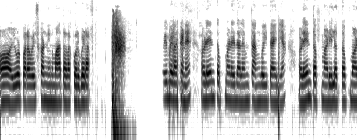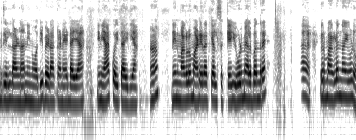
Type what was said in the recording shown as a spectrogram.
ಹ್ಞೂ ಇವಳು ಪರ ವಹಿಸ್ಕೊಂಡು ನೀನು ಮಾತಾಡೋಕ್ಕೆ ಬರಬೇಡ. ಒಯ್ಬೇಡ ಕಣೆ, ಅವಳೇನು ತಪ್ಪು ಮಾಡಿದಾಳೆ ಅಂತ ಹಂಗೆ ಒಯ್ತಾ ಇದೆಯಾ? ಅವಳೇನು ತಪ್ಪು ಮಾಡಿಲ್ಲ, ತಪ್ಪು ಮಾಡ್ದಿಲ್ದಾಳನ್ನ ನೀನು ಓದಿಬೇಡ ಕಣೆ ಡಯ್ಯ. ನೀನು ಯಾಕೆ ಒಯ್ತಾ ಇದೆಯಾ? ಹಾಂ? ನಿನ್ನ ಮಗಳು ಮಾಡಿರೋ ಕೆಲಸಕ್ಕೆ ಇವಳ ಮೇಲೆ ಬಂದ್ರೆ? ಹಾಂ, ಇವ್ರ ಮಗಳನ್ನ ಇವಳು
